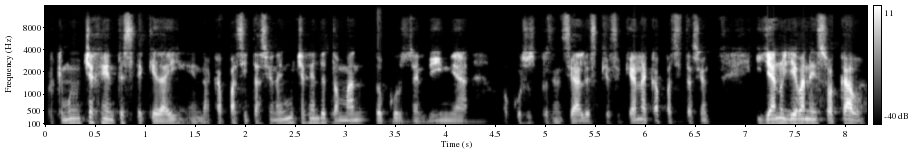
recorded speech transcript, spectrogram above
porque mucha gente se queda ahí en la capacitación. Hay mucha gente tomando cursos en línea o cursos presenciales que se quedan en la capacitación y ya no llevan eso a cabo.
